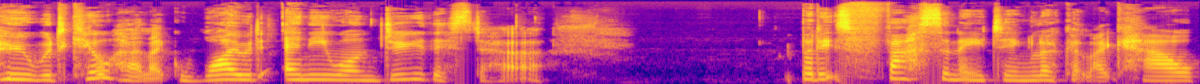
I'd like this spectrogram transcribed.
who would kill her? Like why would anyone do this to her? But it's fascinating look at like how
